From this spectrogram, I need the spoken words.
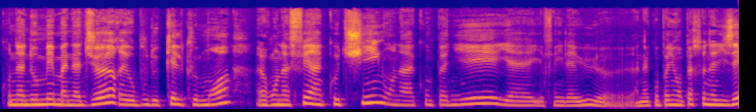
qu'on a nommé manager. Et au bout de quelques mois. Alors on a fait un coaching, on a accompagné, il a, enfin il a eu euh, un accompagnement personnalisé.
